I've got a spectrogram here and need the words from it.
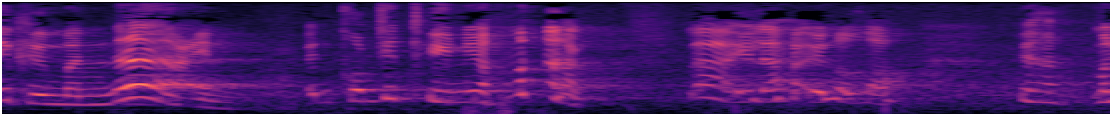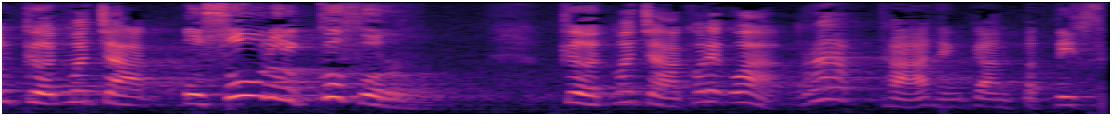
นี่คือมันน่าเอ็นเป็นคนที่ทีเนียมากลาอิลาฮะอิลลัลลอฮ์มันเกิดมาจากอุซูลุลกุฟร เกิดมาจากเขาเรียกว่า รากฐานแห่งการปฏิเส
